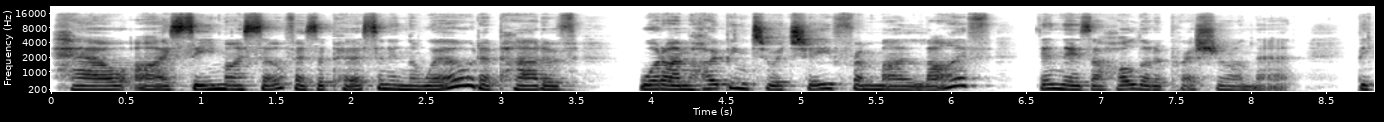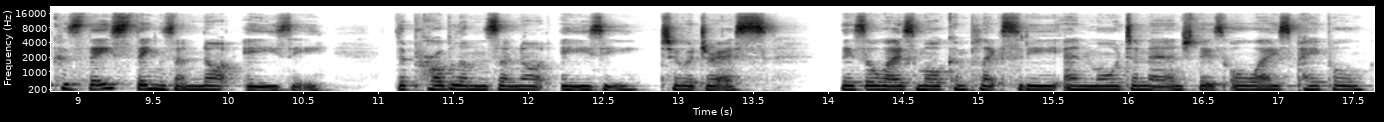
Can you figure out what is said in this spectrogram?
how I see myself as a person in the world, a part of what I'm hoping to achieve from my life, then there's a whole lot of pressure on that because these things are not easy. The problems are not easy to address. There's always more complexity and more demand. There's always people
